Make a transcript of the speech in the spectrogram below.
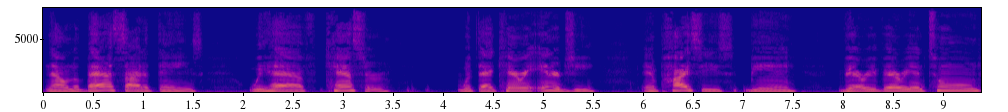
Now, on the bad side of things, we have Cancer with that caring energy and Pisces being very, very in tune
